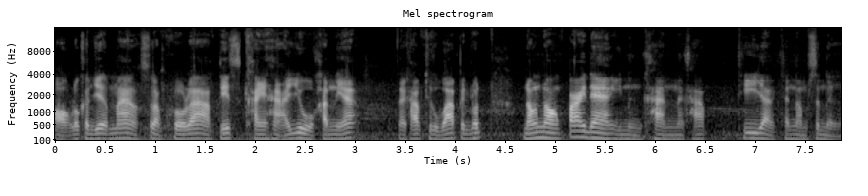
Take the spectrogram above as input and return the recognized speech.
ออกรถกันเยอะมากสำหรับโคราอาร์ติสใครหาอยู่คันนี้นะครับ ถือว่าเป็นรถน้องๆ ป้ายแดงอีกหนึ่งคันนะครับ ที่อยากจะนำเสนอ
